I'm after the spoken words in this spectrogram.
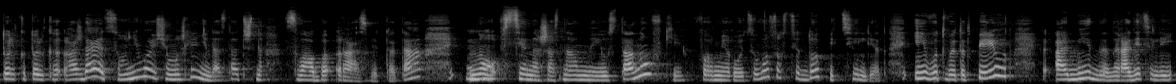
только-только рождается, у него еще мышление достаточно слабо развито, да, но mm-hmm. все наши основные установки формируются в возрасте до 5 лет. И вот в этот период обиды на родителей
